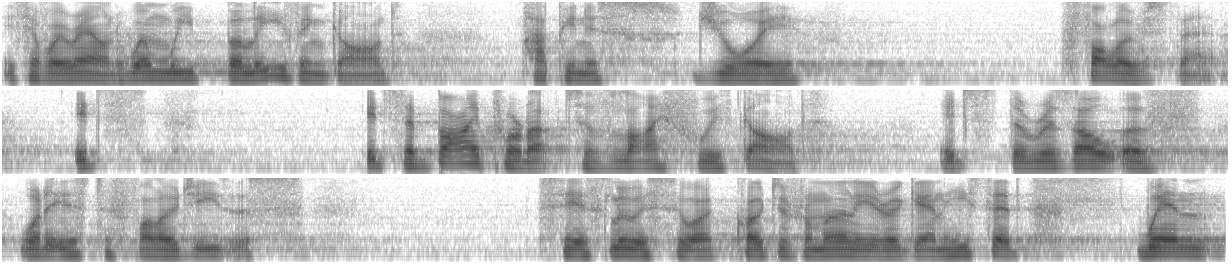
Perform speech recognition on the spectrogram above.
It's the other way around. When we believe in God, happiness, joy, follows that. It's, it's a byproduct of life with God. It's the result of what it is to follow Jesus. C.S. Lewis, who I quoted from earlier again, he said, When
